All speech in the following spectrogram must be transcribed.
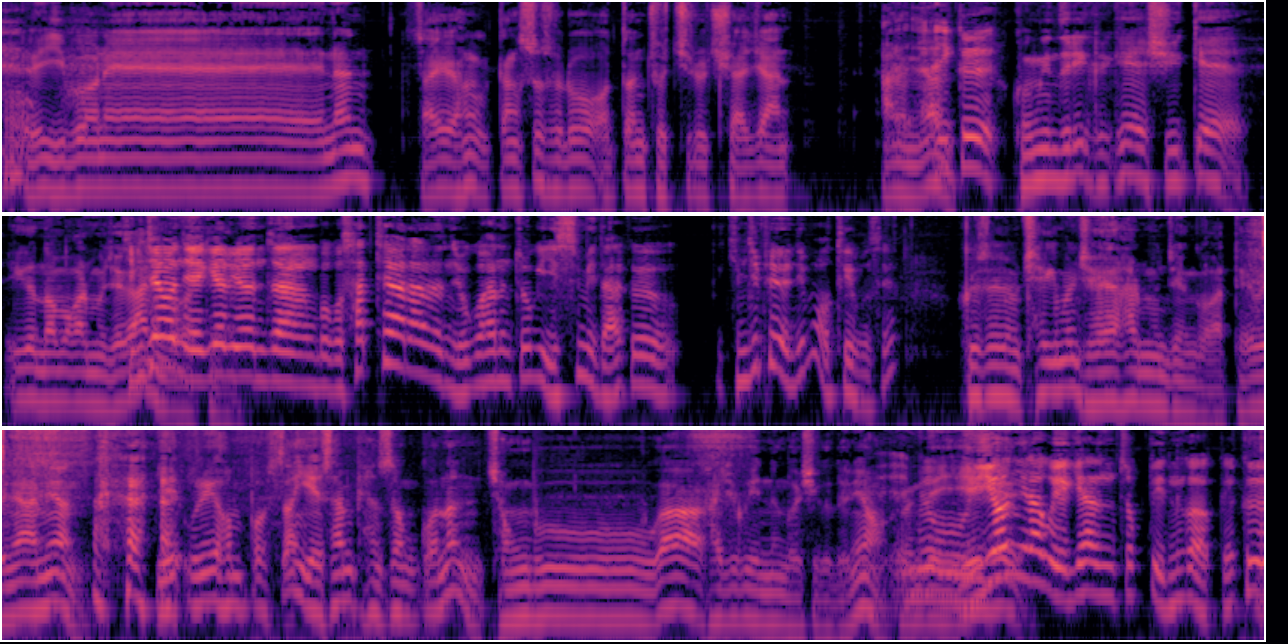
이번에는 자유한국당 스스로 어떤 조치를 취하지 않, 않으면 아니 그 국민들이 그렇게 쉽게 이거 넘어갈 문제가 김재원 아닌 것 같아요. 예결위원장 보고 사퇴하라는 요구하는 쪽이 있습니다. 그 김진표 의원님은 어떻게 보세요? 그래서 좀 책임을 져야 할 문제인 것 같아요. 왜냐하면 예, 우리 헌법상 예산 편성권은 정부가 가지고 있는 것이거든요. 뭐 얘기- 위원이라고 얘기하는 쪽도 있는 것 같고요. 그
